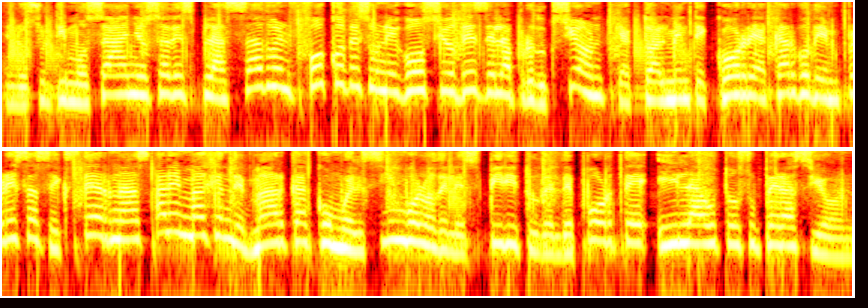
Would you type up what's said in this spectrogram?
En los últimos años ha desplazado el foco de su negocio desde la producción, que actualmente corre a cargo de empresas externas, a la imagen de marca como el símbolo del espíritu del deporte y la autosuperación.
